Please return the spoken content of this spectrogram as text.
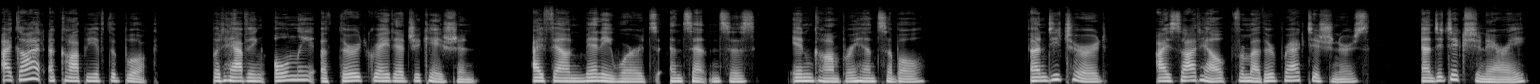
I got a copy of the book, but having only a third grade education, I found many words and sentences incomprehensible. Undeterred, I sought help from other practitioners and a dictionary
